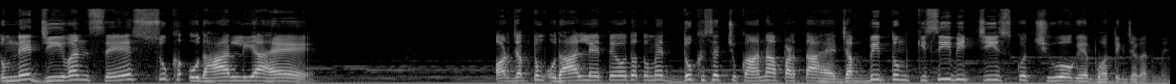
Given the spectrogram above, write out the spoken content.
तुमने जीवन से सुख उधार लिया है। और जब तुम उधार लेते हो तो तुम्हें दुख से चुकाना पड़ता है। जब भी तुम किसी भी चीज़ को छुओगे भौतिक जगत में,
